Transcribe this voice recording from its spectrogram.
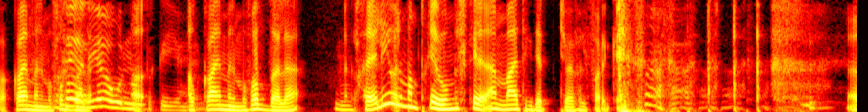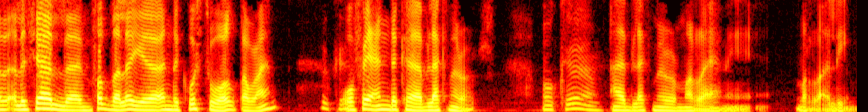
القائمة المفضلة. الخيالية والمنطقيه يعني. القائمة المفضلة. الخيالية والمنطقية. والمشكلة الآن ما تقدر تشوف الفرق. ال- الأشياء المفضلة هي عندك Westworld طبعا okay. وفي عندك Black Mirror okay. هذا Black Mirror مرة يعني مرة أليم.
